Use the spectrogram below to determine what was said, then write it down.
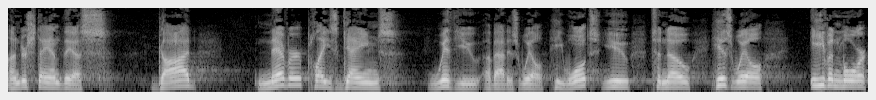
Understand this. God never plays games with you about His will. He wants you to know His will even more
